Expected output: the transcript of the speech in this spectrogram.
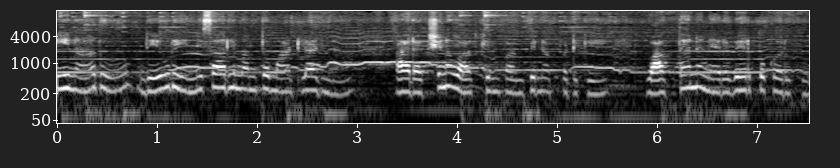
ఈనాడు దేవుడు ఎన్నిసార్లు మనతో మాట్లాడినా ఆ రక్షణ వాక్యం పంపినప్పటికీ వాగ్దాన నెరవేర్పు కొరకు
